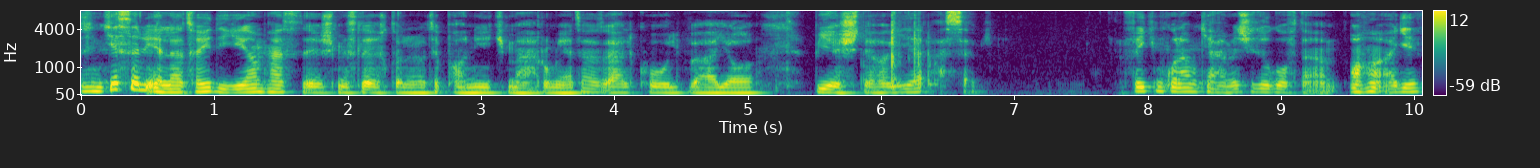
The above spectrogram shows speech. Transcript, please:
یه سری های دیگه هم هستش مثل اختلالات پانیک، محرومیت از الکل و بی اشتهایی عصبی. فکر می‌کنم که همه چیزو گفتم. آها اگه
